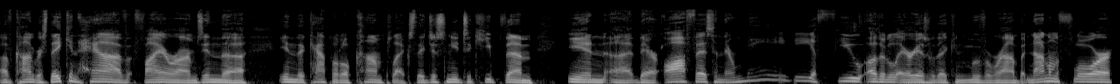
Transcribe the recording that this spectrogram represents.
of Congress, they can have firearms in the in the Capitol complex. They just need to keep them in uh, their office, and there may be a few other little areas where they can move around, but not on the floor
